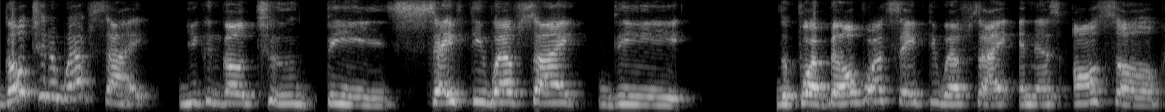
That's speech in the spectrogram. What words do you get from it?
go to the website you can go to the safety website the the fort belvoir safety website and there's also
